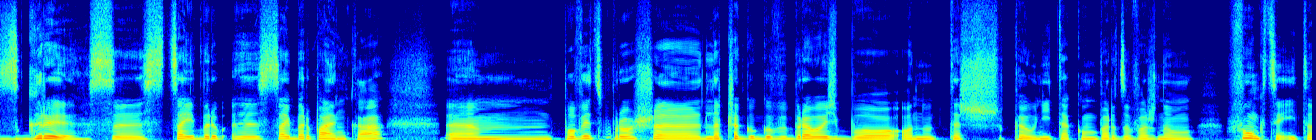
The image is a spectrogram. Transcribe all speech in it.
z gry, z, z, cyber, z cyberpunka. Um, powiedz proszę, dlaczego go wybrałeś, bo on też pełni taką bardzo ważną funkcję i to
